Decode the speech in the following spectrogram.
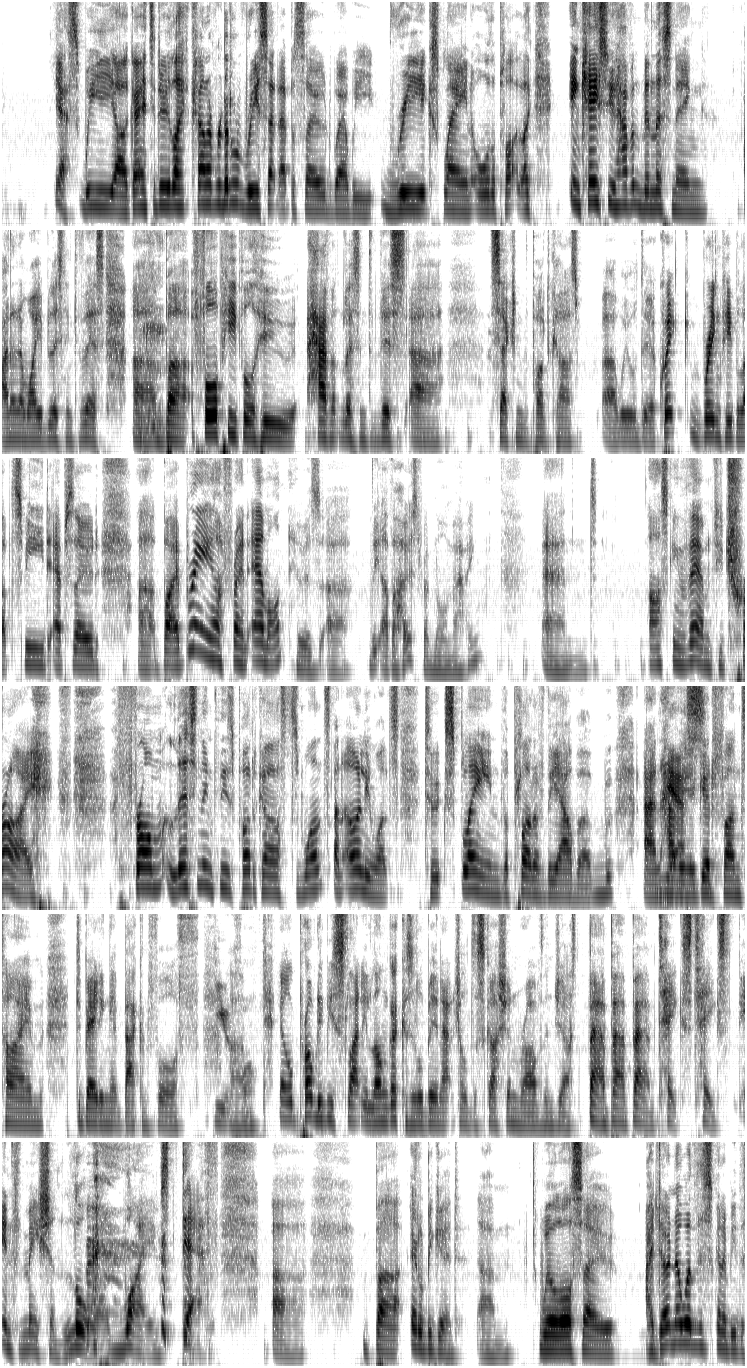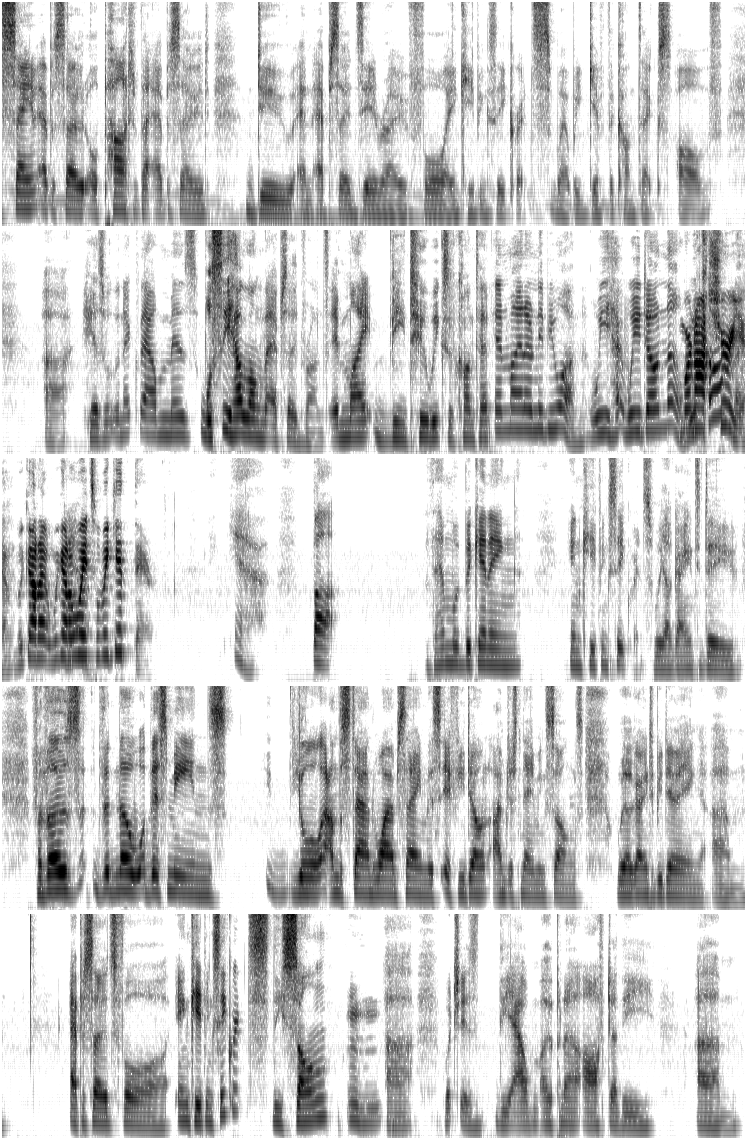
Yes, we are going to do like a kind of a little reset episode where we re-explain all the plot. Like, in case you haven't been listening, I don't know why you're listening to this, uh, but for people who haven't listened to this uh, section of the podcast, uh, we will do a quick bring people up to speed episode uh, by bringing our friend Em on, who is uh, the other host of Abnormal Mapping, and asking them to try, from listening to these podcasts once and only once, to explain the plot of the album and having a good fun time debating it back and forth. Beautiful. Um, it'll probably be slightly longer because it'll be an actual discussion rather than just bam, bam, bam, takes, takes, information, lore, wives, death. Uh, but it'll be good. Um, we'll also, I don't know whether this is going to be the same episode or part of that episode, do an episode zero for In Keeping Secrets where we give the context of. Uh, here's what the next album is. We'll see how long the episode runs. It might be two weeks of content. It might only be one. We ha- we don't know. We're We not sure know. yet. We gotta we gotta Yeah. wait till we get there. Yeah. But then we're beginning in keeping secrets. We are going to do for those that know what this means, you'll understand why I'm saying this. If you don't, I'm just naming songs. We are going to be doing um episodes for In Keeping Secrets, the song, hmm uh, which is the album opener after the um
